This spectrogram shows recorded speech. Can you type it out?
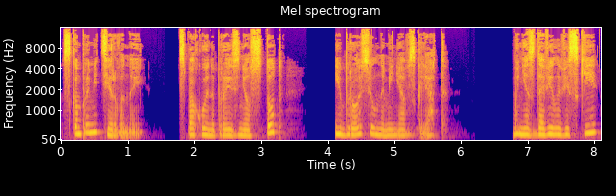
скомпрометированной», — спокойно произнес тот и бросил на меня взгляд. Мне сдавило виски,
